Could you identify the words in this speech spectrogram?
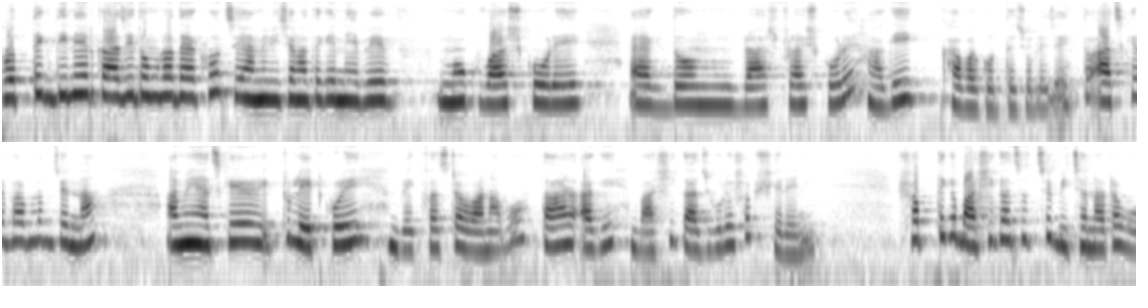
প্রত্যেক দিনের কাজই তোমরা দেখো যে আমি বিছানা থেকে নেবে, মুখ ওয়াশ করে, একদম ব্রাশ ফ্রাশ করে আগেই খাবার করতে চলে যাই। তো আজকে ভাবলাম যে না, আমি আজকে একটু লেট করেই ব্রেকফাস্টটা বানাবো। তার আগে বাসি কাজগুলো সব সেরে নিই। সব থেকে বাসি কাজ হচ্ছে বিছানাটা ও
